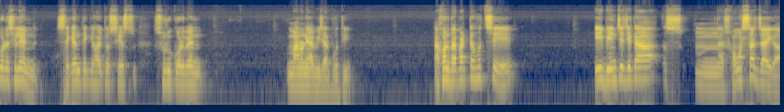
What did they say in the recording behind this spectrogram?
করেছিলেন, সেখান থেকে হয়তো শেষ শুরু করবেন মাননীয় বিচারপতি। এখন ব্যাপারটা হচ্ছে, এই বেঞ্চে যেটা সমস্যার জায়গা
